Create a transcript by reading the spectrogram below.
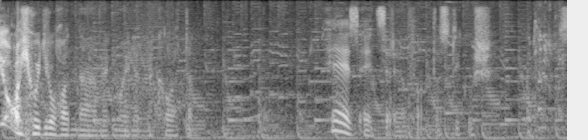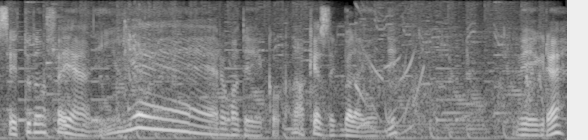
Jaj, hogy rohadnál meg, majdnem meghaltam. Ez egyszerűen fantasztikus. Szét tudom fejelni. Yeah, rohadékok. Na, kezdek belejönni. Végre.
